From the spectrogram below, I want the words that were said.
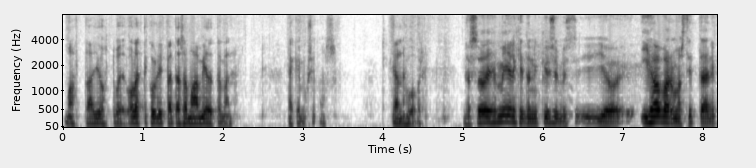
mahtaa johtua? Oletteko ylipäätään samaa mieltä tämän näkemyksen kanssa? Janne Huovari. No se on ihan mielenkiintoinen kysymys. Jo, ihan varmasti tämä niin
